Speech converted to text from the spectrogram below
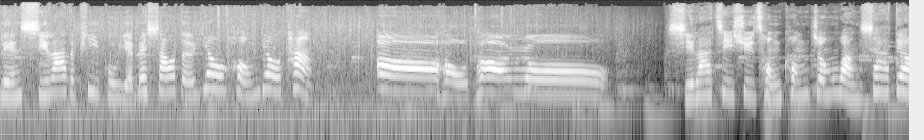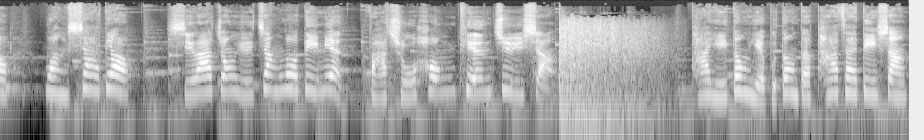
连希拉的屁股也被烧得又红又烫。啊，好烫哟！希拉继续从空中往下掉，往下掉。希拉终于降落地面，发出轰天巨响。他一动也不动地趴在地上。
